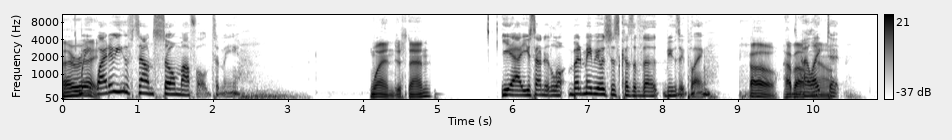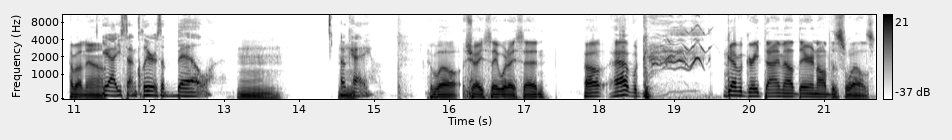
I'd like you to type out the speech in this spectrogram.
All right. Wait, why do you sound so muffled to me? When? Just then? Yeah, you sounded, a little, but maybe it was just because of the music playing. Oh, how about I liked now? it. How about now? Yeah, you sound clear as a bell. Hmm. Okay. Well, should I say what I said? Oh, have a have a great time out there and all the swells.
